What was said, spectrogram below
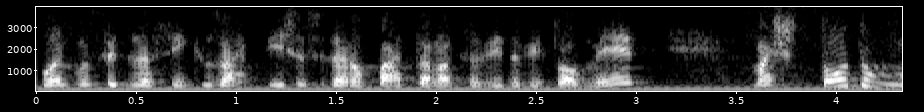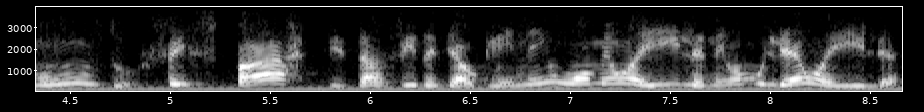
quando você diz assim que os artistas fizeram parte da nossa vida virtualmente, mas todo mundo fez parte da vida de alguém. Nenhum homem é uma ilha, nenhuma mulher é uma ilha.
